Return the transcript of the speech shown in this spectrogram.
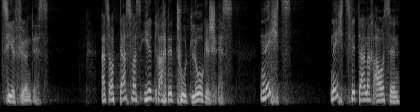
zielführend ist. Als ob das, was ihr gerade tut, logisch ist. Nichts. Nichts wird danach aussehen,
